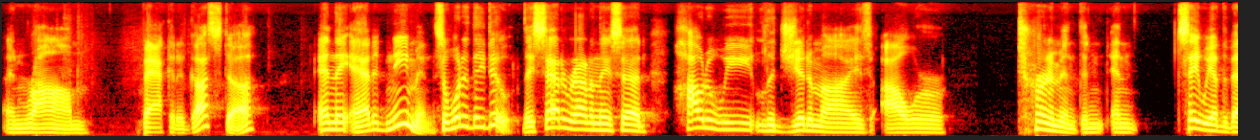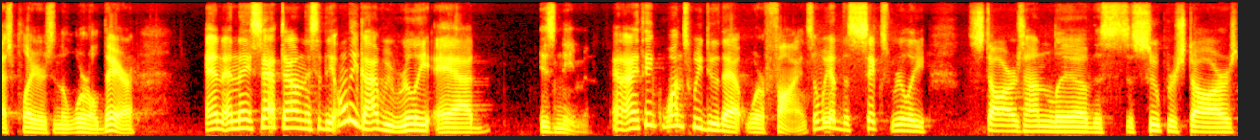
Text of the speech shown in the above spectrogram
and Rahm back at Augusta, and they added Niemann. So what did they do? They sat around and they said, how do we legitimize our tournament and, and say we have the best players in the world there? And, and they sat down and they said, the only guy we really add is Niemann. And I think once we do that, we're fine. So we have the six really stars on LIV, the, the superstars.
